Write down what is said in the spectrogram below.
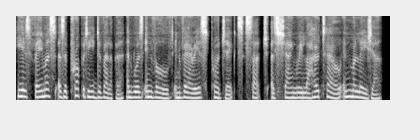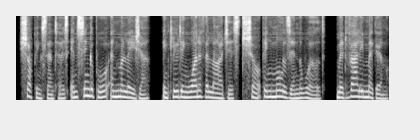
He is famous as a property developer and was involved in various projects such as Shangri-La Hotel in Malaysia, shopping centers in Singapore and Malaysia, including one of the largest shopping malls in the world, Mid Valley Megamall.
